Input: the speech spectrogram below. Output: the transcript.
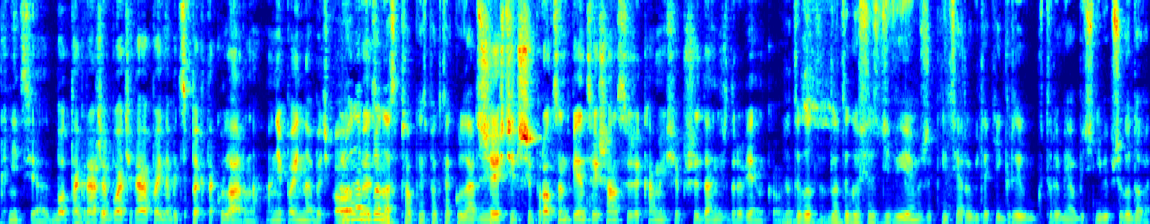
Knicja, bo ta gra, że była ciekawa, powinna być spektakularna, a nie powinna być. O, Ale ona wygląda całkiem spektakularnie. 33% więcej szansy, że kamień się przyda niż drewienko. Więc... Dlatego, dlatego się zdziwiłem, że Knicja robi takie gry, które miały być niby przygodowe.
